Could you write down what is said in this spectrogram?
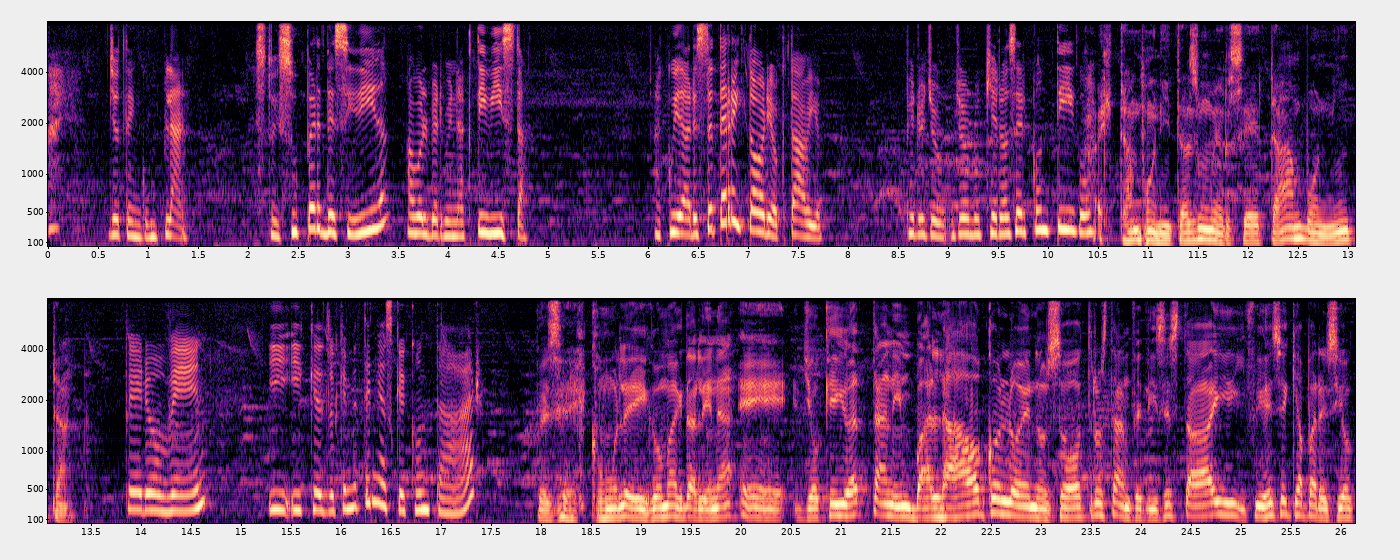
Ay, Yo tengo un plan. Estoy súper decidida a volverme una activista. A cuidar este territorio, Octavio. Pero yo, yo lo quiero hacer contigo. Ay, tan bonita su merced, tan bonita. Pero ven, ¿y, y qué es lo que me tenías que contar? Pues, eh, ¿cómo le digo, Magdalena? Eh, yo que iba tan embalado con lo de nosotros, tan feliz estaba y fíjese que apareció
